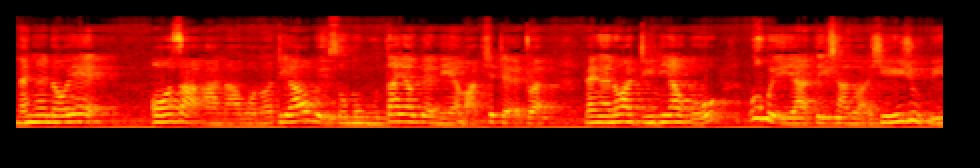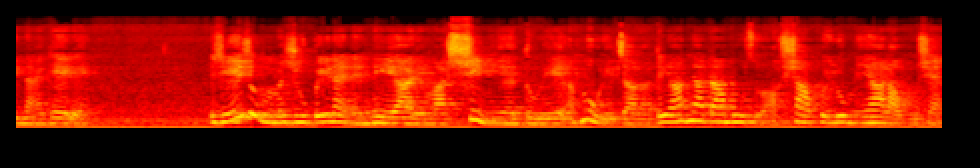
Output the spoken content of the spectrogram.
နိုင်ငံတော်ရဲ့ဩဇာအာဏာပေါ့နော်တရားဥပဒေစိုးမိုးမှုတက်ရောက်တဲ့နေရာမှာဖြစ်တဲ့အတွက်နိုင်ငံတော်ကဒီတယောက်ကိုဥပဒေအရတေချာဆိုအရေးယူပေးနိုင်ခဲ့တယ် အရေးယူမယူပေးနိုင်တဲ့နေရာတွေမှာရှိနေတဲ့သူတွေရဲ့အမှုတွေကြောင့်တရားမျှတမှုဆိုတော့ရှာဖွေလို့မရတော့ဘူးရှင်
